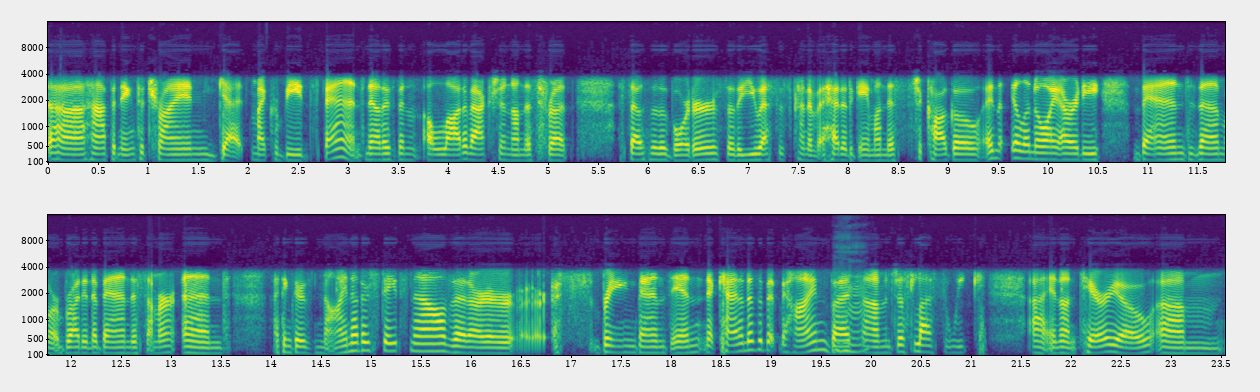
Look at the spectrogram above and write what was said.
uh, happening to try and get microbeads banned. Now, there's been a lot of action on this front south of the border, so the U.S. is kind of ahead of the game on this. Chicago and Illinois already banned them or brought in a ban this summer, and I think there's nine other states now that are bringing bans in. Now, Canada's a bit behind, but Mhm. um, just last week uh, in Ontario, um,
